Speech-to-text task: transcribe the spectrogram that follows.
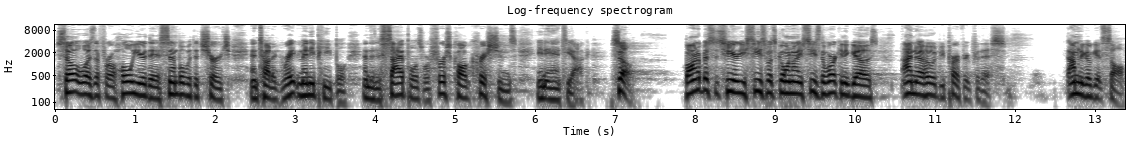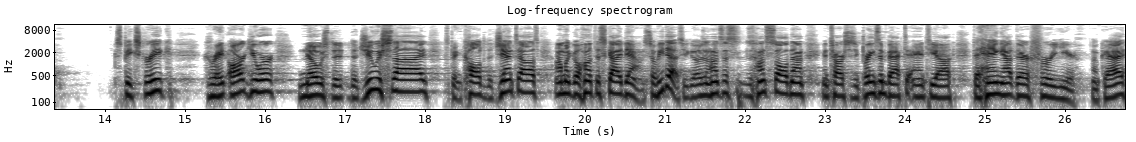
So it was that for a whole year they assembled with the church and taught a great many people, and the disciples were first called Christians in Antioch. So Barnabas is here, he sees what's going on, he sees the work, and he goes, I know who would be perfect for this. I'm going to go get Saul. Speaks Greek, great arguer, knows the, the Jewish side, has been called to the Gentiles. I'm going to go hunt this guy down. So he does. He goes and hunts, hunts Saul down in Tarsus. He brings him back to Antioch. They hang out there for a year, okay,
